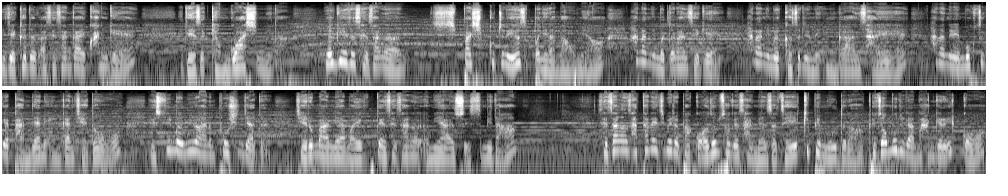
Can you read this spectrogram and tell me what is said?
이제 그들과 세상과의 관계에 대해서 경고하십니다. 여기에서 세상은 18, 19절에 여섯 번이나 나오며 하나님을 떠난 세계, 하나님을 거스리는 인간 사회, 하나님의 목적에 반대하는 인간 제도, 예수님을 미워하는 불신자들, 죄로 말미암아 왜곡된 세상을 의미할 수 있습니다. 세상은 사탄의 지배를 받고 어둠 속에 살면서 죄에 깊이 물들어 피조물이라는 한계를 잊고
